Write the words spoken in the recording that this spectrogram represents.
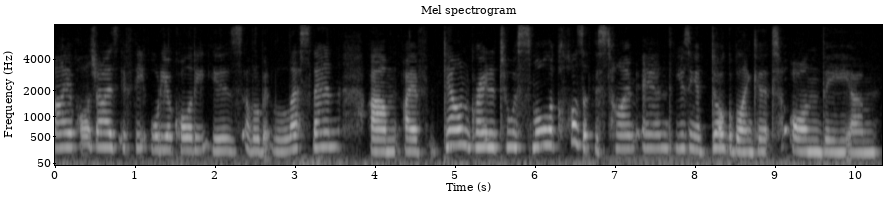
I apologize if the audio quality is a little bit less than. Um, I have downgraded to a smaller closet this time and using a dog blanket on the um,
